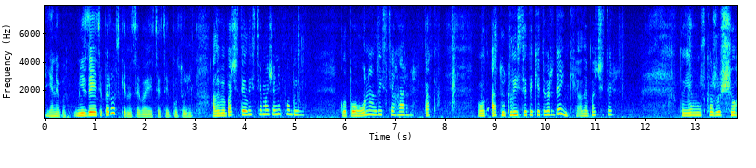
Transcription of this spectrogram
Я не... Мені здається, Перовський називається цей бузульник. Але ви бачите, листя майже не побило. Клопогона листя гарне, так? От, а тут листя таке тверденьке, але бачите, то я вам скажу, що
